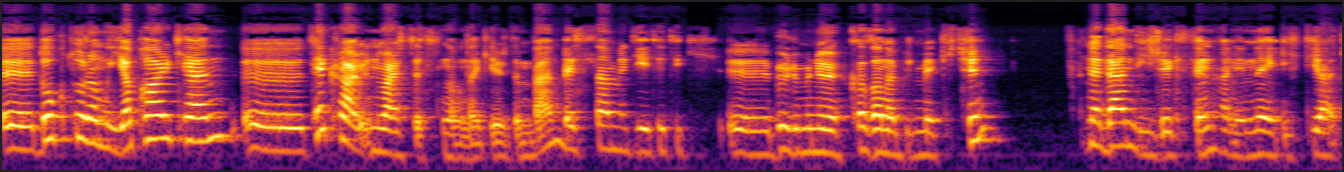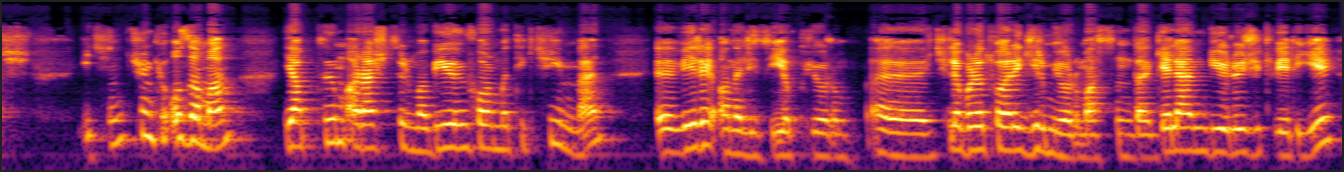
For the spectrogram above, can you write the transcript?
E, doktoramı yaparken e, tekrar üniversite sınavına girdim ben. Beslenme diyetetik e, bölümünü kazanabilmek için. Neden diyeceksin? Hani ne ihtiyaç için. Çünkü o zaman yaptığım araştırma, biyoinformatikçiyim ben, e, veri analizi yapıyorum. E, hiç laboratuvara girmiyorum aslında. Gelen biyolojik veriyi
